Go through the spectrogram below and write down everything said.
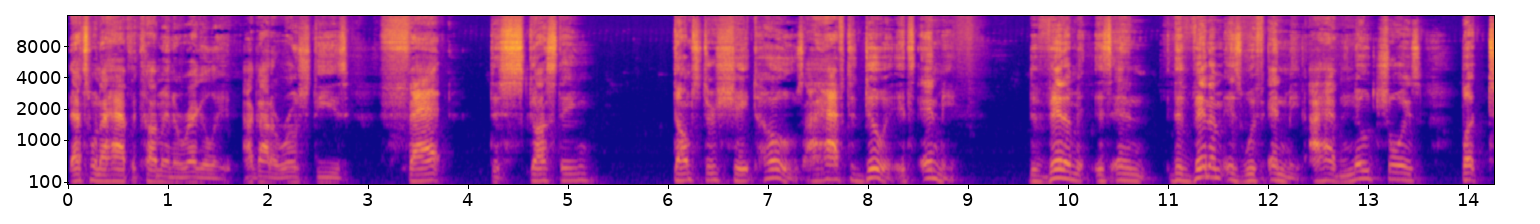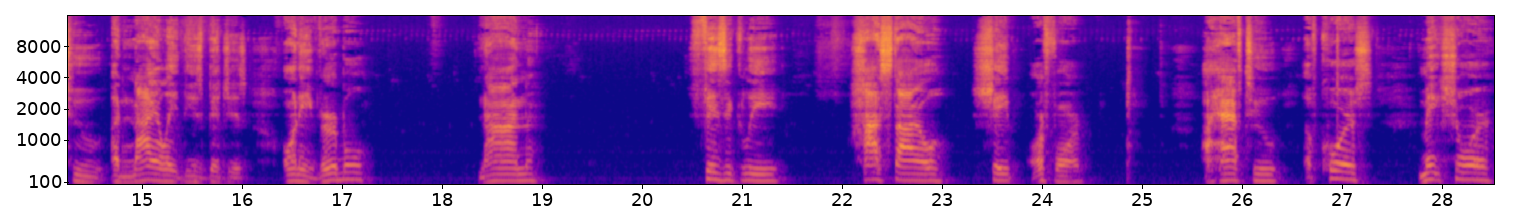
That's when I have to come in and regulate. I gotta roast these fat, disgusting, dumpster shaped hoes. I have to do it. It's in me. The venom is in the venom is within me. I have no choice but to annihilate these bitches on a verbal, non physically hostile shape or form. I have to, of course, make sure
